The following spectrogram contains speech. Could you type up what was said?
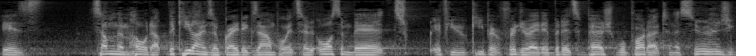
is some of them hold up. The Key Lime's a great example. It's an awesome beer. It's if you keep it refrigerated, but it's a perishable product, and as soon as you,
